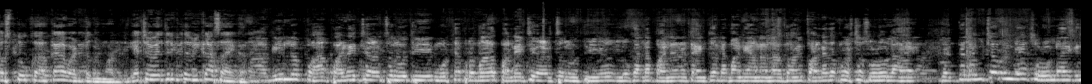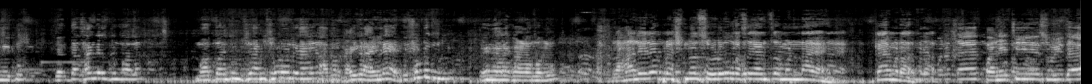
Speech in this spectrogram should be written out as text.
असतो का? काय वाटतं तुम्हाला? याच्या व्यतिरिक्त विकास आहे का? मागील पा- पाण्याची अडचण होती मोठ्या प्रमाणात पाण्याची अडचण होती. लोकांना पाण्यानं टँकरनं पाणी आणायला होतं आम्ही पाण्याचा प्रश्न सोडवला आहे. जनतेला विचारून घ्या सोडवला आहे की नाही तो. जनता सांगेल तुम्हाला. महत्त्वाचे विषय आम्ही सोडवले आहे. आता काही राहिले आहे ते सोडून येणाऱ्या काळामध्ये. राहिलेले प्रश्न सोडवू असं यांचं म्हणणं आहे. काय म्हणाल म्हणत आहे पाण्याची सुविधा.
